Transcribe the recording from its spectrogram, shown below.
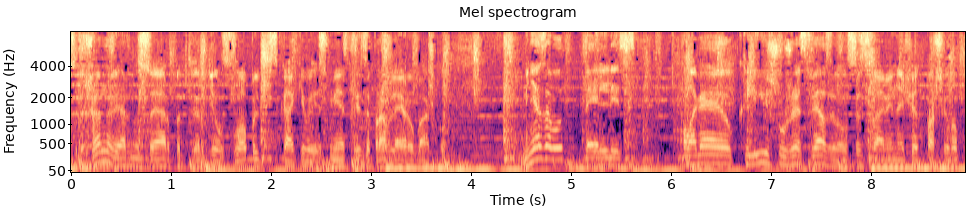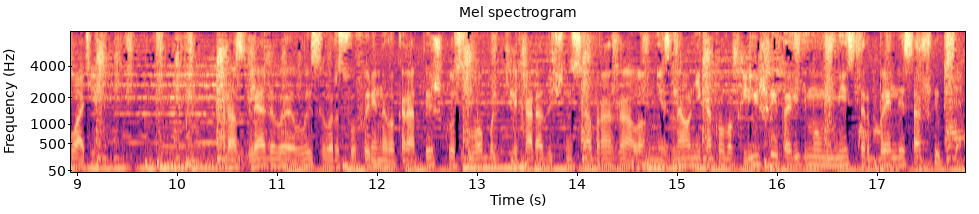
«Совершенно верно, сэр», – подтвердил Слобольд, вскакивая с места и заправляя рубашку. «Меня зовут Деллис. Полагаю, Клиш уже связывался с вами насчет пошива платьев». Разглядывая лысого расфуфыренного коротышку, Слобольд лихорадочно соображал. Он не знал никакого клиша, и, по-видимому, мистер Беллис ошибся.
